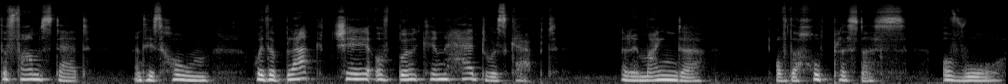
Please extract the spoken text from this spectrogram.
the farmstead, and his home where the black chair of Birkenhead was kept, a reminder of the hopelessness of war.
